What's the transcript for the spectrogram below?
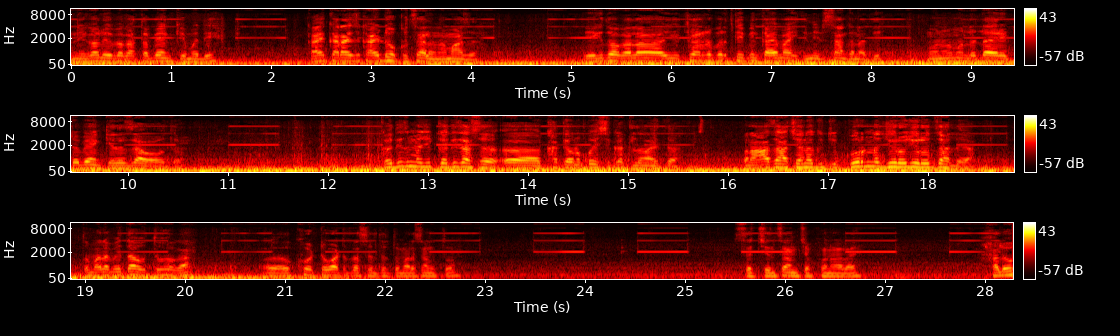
निघालोय बघा आता बँकेमध्ये. काय करायचं काय डोकं चालं ना माझं. एक दोघाला विचारलं बरं ते पण काय माहिती नीट सांगा ना ते. म्हणून म्हणलं डायरेक्ट बँकेत जावं होतं. कधीच म्हणजे कधीच असं खात्यावर पैसे कटलं नाही तर. पण आज अचानक जे पूर्ण झिरो झिरोच झालं या. तुम्हाला मी दावतो हो का? खोटं वाटत असेल तर तुम्हाला सांगतो. सचिनचा आमच्या फोन आलाय. हॅलो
